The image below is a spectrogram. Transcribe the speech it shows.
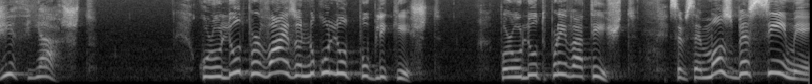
gjithë jashtë. Kur u lut për vajzën nuk u lut publikisht, por u lut privatisht, sepse mosbesimi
